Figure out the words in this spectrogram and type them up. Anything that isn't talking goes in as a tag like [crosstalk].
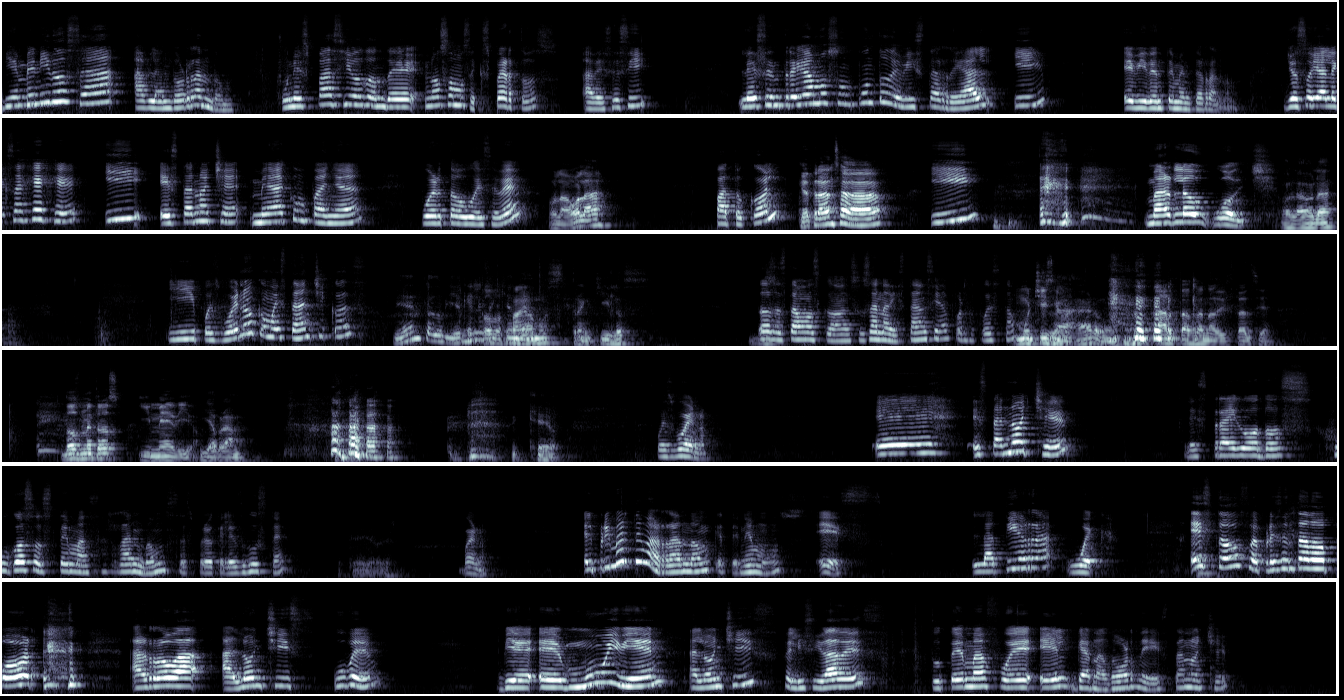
Bienvenidos a Hablando Random, un espacio donde no somos expertos, a veces sí. Les entregamos un punto de vista real y evidentemente random. Yo soy Alexa Jeje y esta noche me acompaña Puerto USB, Hola, hola. Pato Col ¿Qué tranza? y [laughs] Marlow Walsh. Hola, hola. Y pues bueno, ¿cómo están chicos? Bien, todo bien. ¿Qué les- Todo Aquí fine. andamos tranquilos. Todos estamos con Susana a distancia, por supuesto. Muchísima. Claro. [laughs] Harta sana distancia. Dos metros y medio. Y Abraham. [laughs] ¿Qué? Pues bueno, eh, esta noche les traigo dos jugosos temas randoms, espero que les guste. Ok, a ver. Bueno, el primer tema random que tenemos es la tierra hueca. Esto fue presentado por [laughs] arroba alonchisv. Bien, eh, muy bien, Alonchis, felicidades. Tu tema fue el ganador de esta noche.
